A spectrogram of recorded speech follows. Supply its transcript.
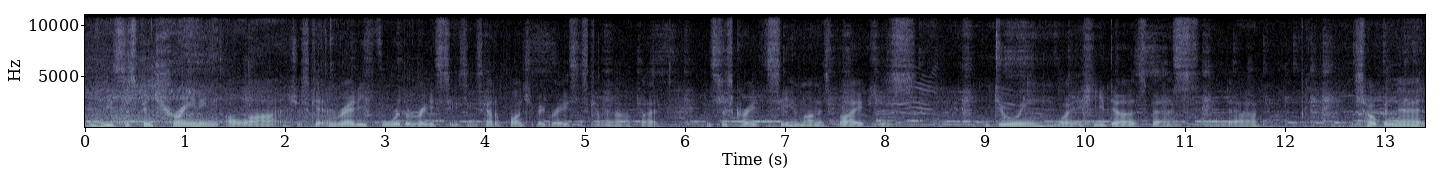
And he's just been training a lot, just getting ready for the race season. He's got a bunch of big races coming up, but it's just great to see him on his bike, just doing what he does best. And uh, just hoping that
